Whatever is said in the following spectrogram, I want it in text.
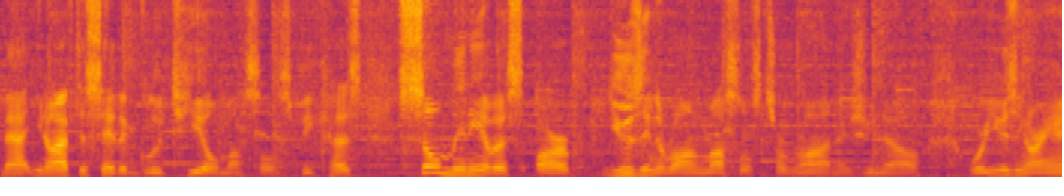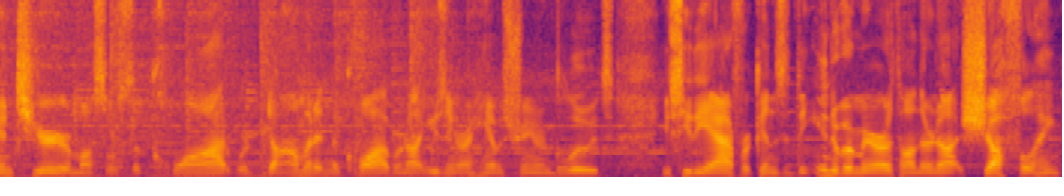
Matt, you know, I have to say the gluteal muscles because so many of us are using the wrong muscles to run, as you know. We're using our anterior muscles, the quad. We're dominant in the quad. We're not using our hamstring or glutes. You see the Africans at the end of a marathon, they're not shuffling,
